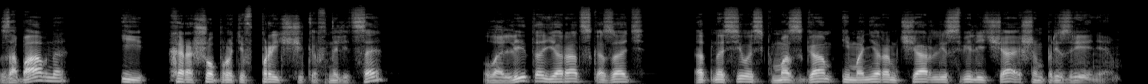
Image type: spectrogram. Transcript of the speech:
забавно и хорошо против прыщиков на лице, Лолита, я рад сказать, относилась к мозгам и манерам Чарли с величайшим презрением.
